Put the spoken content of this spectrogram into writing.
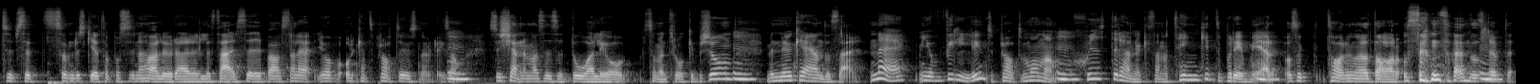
typ sätt, som du skrev, ta på sina hörlurar eller så här, säger bara, snälla jag orkar inte prata just nu liksom. Så känner man sig så dålig och som en tråkig person. Men nu kan jag ändå så här, nej, men jag ville ju inte prata med honom. Skit i det här nu Cassandra, tänk inte på det mer. Och så tar det några dagar och sen så ändå släppt det.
